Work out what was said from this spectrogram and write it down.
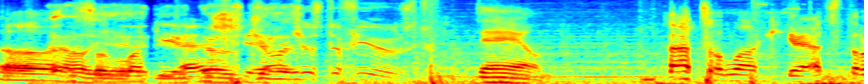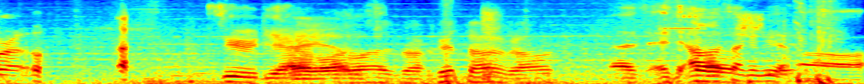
Oh, Hell that's a yeah, lucky dude, ass that was shit. good. Charge is defused. Damn. That's a lucky ass throw. Dude, yeah, Hey, it it was. was, bro. Good throw, bro. Uh, it, oh, it's not gonna be that. Aw.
